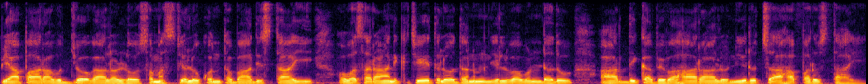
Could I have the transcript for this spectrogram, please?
వ్యాపార ఉద్యోగాలలో సమస్యలు కొంత బాధిస్తాయి. అవసరానికి చేతిలో ధనం నిల్వ ఉండదు. ఆర్థిక వ్యవహారాలు నిరుత్సాహపరుస్తాయి.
